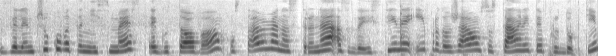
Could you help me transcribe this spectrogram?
Зеленчуковата ни смес е готова. Оставяме на страна, за да изтине и продължавам с останалите продукти.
